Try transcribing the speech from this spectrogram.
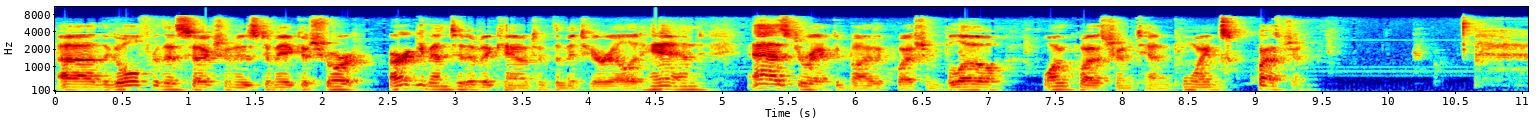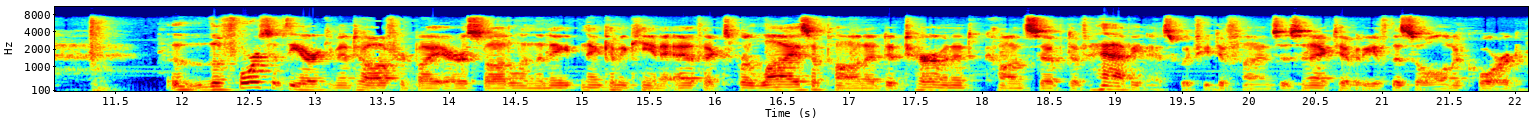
Uh, the goal for this section is to make a short argumentative account of the material at hand as directed by the question below. One question, 10 points. Question. The force of the argument offered by Aristotle in the Nicomachean Ethics relies upon a determinate concept of happiness, which he defines as an activity of the soul in accord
